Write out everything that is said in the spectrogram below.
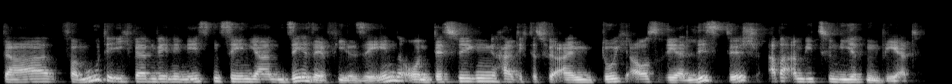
da vermute ich, werden wir in den nächsten zehn Jahren sehr, sehr viel sehen. Und deswegen halte ich das für einen durchaus realistisch, aber ambitionierten Wert.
